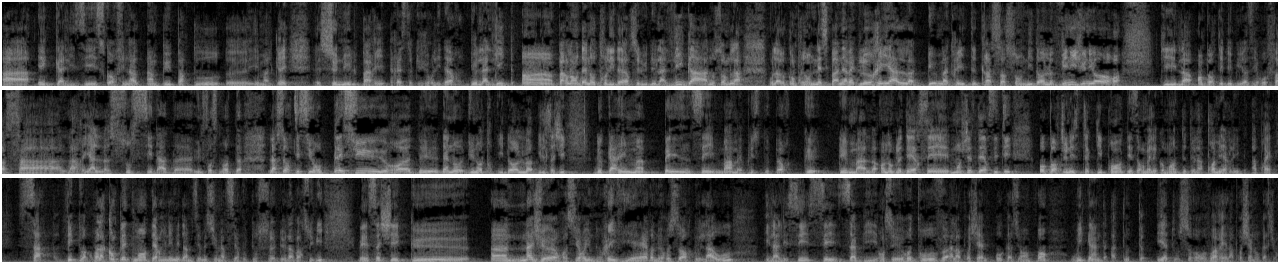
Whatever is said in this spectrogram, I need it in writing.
a égalisé. Score final, un but partout. Euh, et malgré ce nul, Paris reste toujours leader de la Ligue 1. Parlons d'un autre leader, celui de la Liga. Nous sommes là, vous l'avez compris, en Espagne avec le Real de Madrid grâce à son idole Vini Junior qui l'a emporté 2 buts à 0 face à la Real Sociedad. Une fausse note. La sortie sur blessure d'une autre idole. Il s'agit de Karim Benzema, mais plus de peur que de mal. En Angleterre, c'est Manchester City opportuniste qui prend désormais les commandes de la Première Ligue après sa victoire. Voilà complètement terminé, mesdames et messieurs. Merci à vous tous de l'avoir suivi. Mais sachez que un nageur sur une rivière ne ressort que là où il a laissé ses habits. On se retrouve à la prochaine occasion. Bon week-end à toutes et à tous. Au revoir et à la prochaine occasion.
